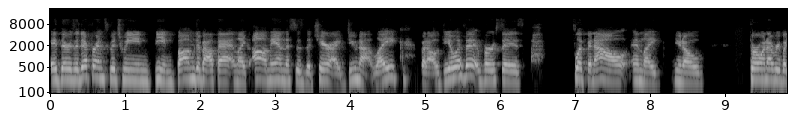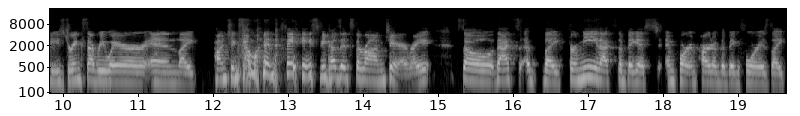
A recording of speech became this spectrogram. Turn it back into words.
If there's a difference between being bummed about that and like, oh man, this is the chair I do not like, but I'll deal with it versus flipping out and like, you know, throwing everybody's drinks everywhere and like punching someone in the face because it's the wrong chair, right? so that's uh, like for me that's the biggest important part of the big four is like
